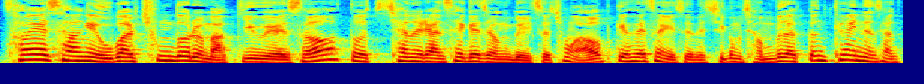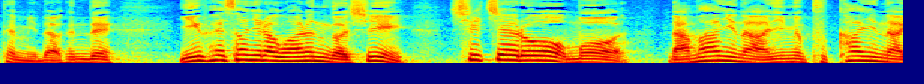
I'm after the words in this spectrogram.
서해상의 우발 충돌을 막기 위해서 또 채널이 한 세 개 정도 있어 총 아홉 개 회선이 있었는데 지금 전부 다 끊겨 있는 상태입니다. 근데 이 회선이라고 하는 것이 실제로 뭐 남한이나 아니면 북한이나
